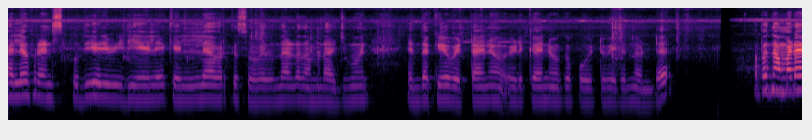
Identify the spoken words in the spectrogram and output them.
ഹലോ ഫ്രണ്ട്സ് പുതിയൊരു വീഡിയോയിലേക്ക് എല്ലാവർക്കും സ്വാഗതം. എന്താണ് നമ്മുടെ അജ്മോൻ എന്തൊക്കെയോ വെട്ടാനോ എടുക്കാനോ ഒക്കെ പോയിട്ട് വരുന്നുണ്ട്. അപ്പം നമ്മുടെ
